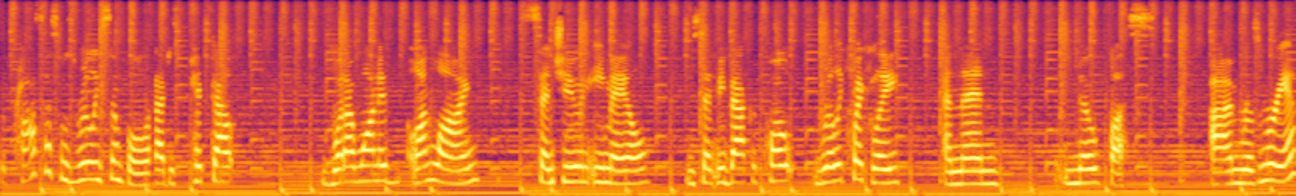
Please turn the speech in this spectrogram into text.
The process was really simple. I just picked out what I wanted online, sent you an email, you sent me back a quote really quickly, and then no fuss. I'm Rosa Maria.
